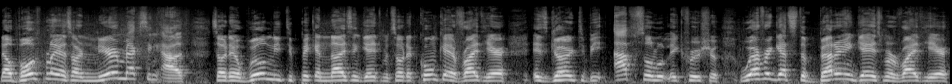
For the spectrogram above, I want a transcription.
Now, both players are near maxing out, so they will need to pick a nice engagement. So the concave right here is going to be absolutely crucial. Whoever gets the better engagement right here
